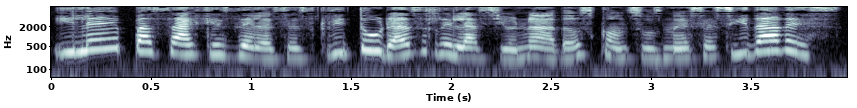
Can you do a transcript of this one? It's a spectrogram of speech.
y lee pasajes de las escrituras relacionados con sus necesidades.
